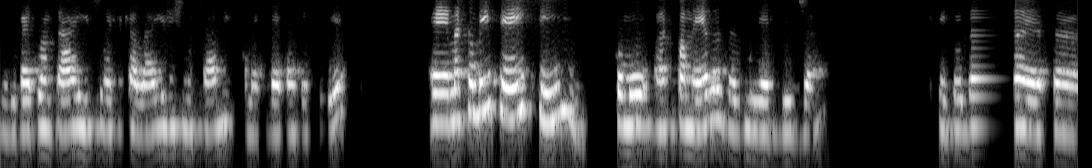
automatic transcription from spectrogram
Ele vai plantar e isso vai ficar lá e a gente não sabe como é que vai acontecer. É, mas também tem, sim, como as panelas das mulheres já tem toda essa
